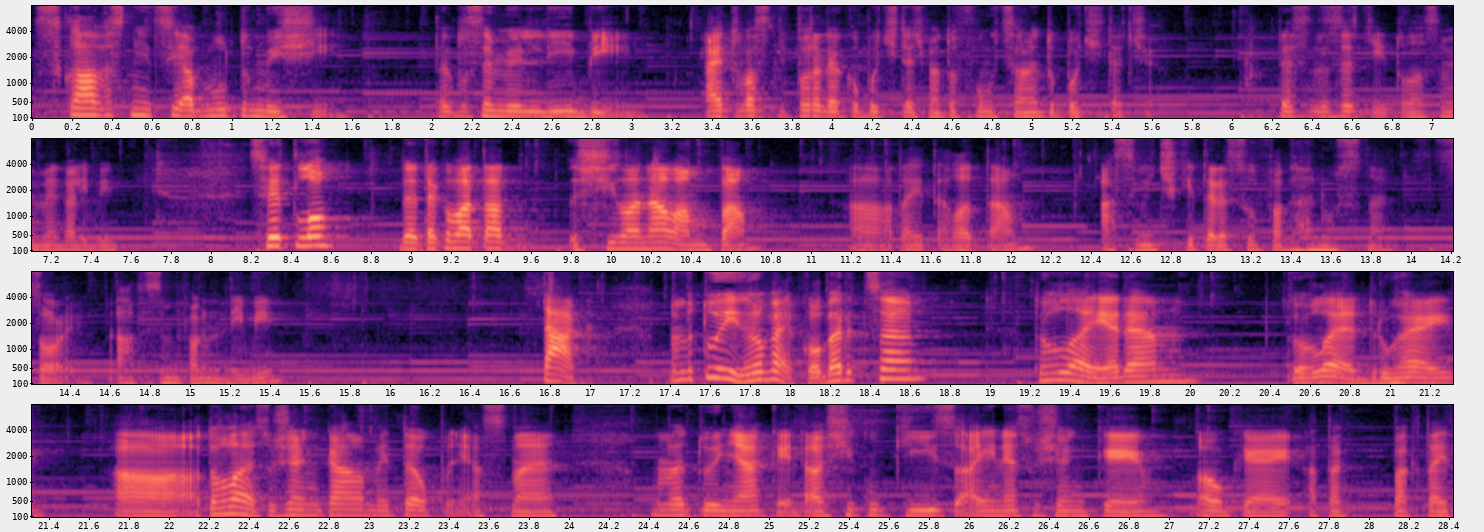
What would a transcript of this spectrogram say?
S klávesnicí a bluetooth myší. Tak to se mi líbí. A je to vlastně pořád jako počítač, má to funkcionalitu počítače. 10 10, tohle se mi mega líbí. Světlo, to je taková ta šílená lampa. A tady tahle tam. A svíčky, které jsou fakt hnusné. Sorry, a to se mi fakt nelíbí. Tak, máme tu i nové koberce. Tohle je jeden, tohle je druhý. A tohle je sušenka, mi to je úplně jasné. Máme tu i nějaké další cookies a jiné sušenky. OK, a tak pak tady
